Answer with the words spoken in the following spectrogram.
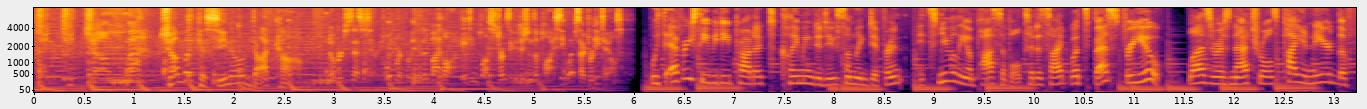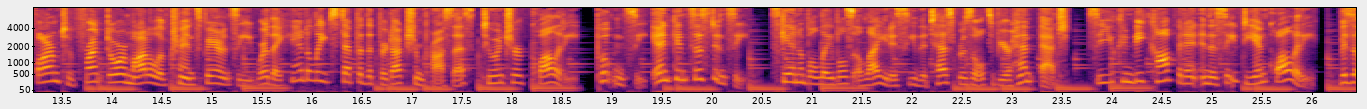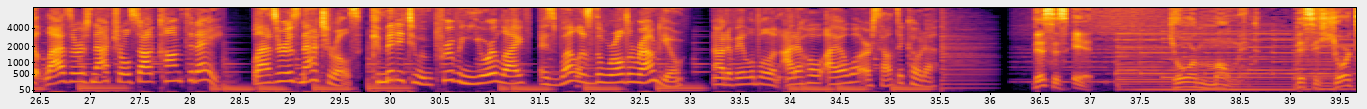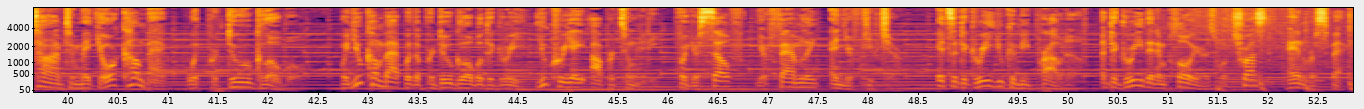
ChumbaCasino.com. No purchase necessary. Void where prohibited by law. 18 plus terms and conditions apply. See website for details. With every CBD product claiming to do something different, it's nearly impossible to decide what's best for you. Lazarus Naturals pioneered the farm to front door model of transparency where they handle each step of the production process to ensure quality, potency, and consistency. Scannable labels allow you to see the test results of your hemp batch so you can be confident in the safety and quality. Visit LazarusNaturals.com today. Lazarus Naturals, committed to improving your life as well as the world around you. Not available in Idaho, Iowa, or South Dakota. This is it. Your moment. This is your time to make your comeback with Purdue Global. When you come back with a Purdue Global degree, you create opportunity for yourself, your family, and your future. It's a degree you can be proud of, a degree that employers will trust and respect.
